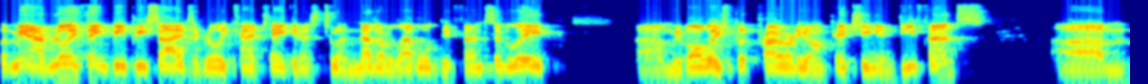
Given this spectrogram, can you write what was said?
but man, I really think BP sides have really kind of taken us to another level defensively. Um, we've always put priority on pitching and defense. Um,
